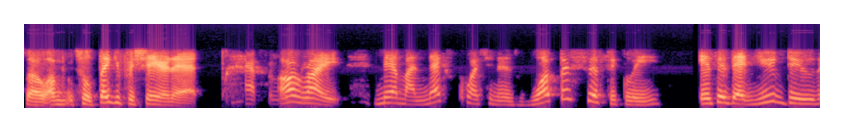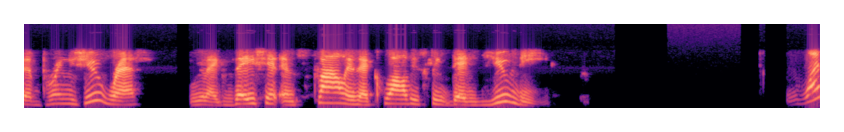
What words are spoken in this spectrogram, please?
So I'm so thank you for sharing that. Absolutely. All right. Now, my next question is what specifically is it that you do that brings you rest, relaxation, and finally that quality sleep that you need? One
